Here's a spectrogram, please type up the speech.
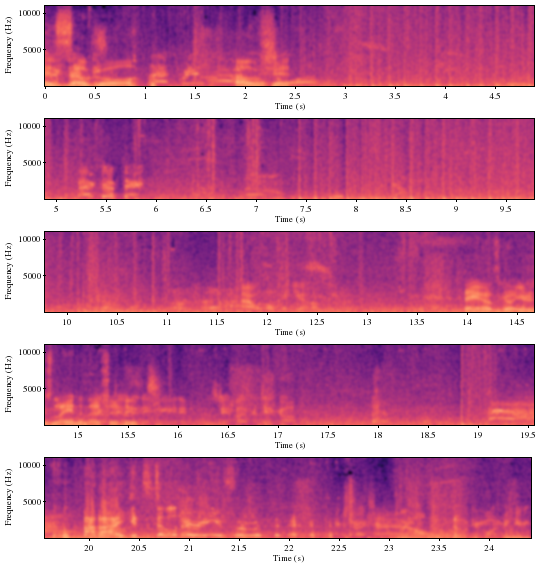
is so cool. Last! Oh Took shit. Ow, okay, yeah, I'm leaving. Hey, how's it going? You're just landing that shit, dude. Stand by for takeoff. I can still hear you from there. Extraction complete. Pelican 1 beginning.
